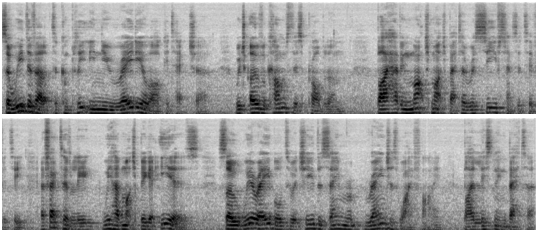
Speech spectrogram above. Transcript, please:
So we developed a completely new radio architecture which overcomes this problem by having much, much better receive sensitivity. Effectively, we have much bigger ears, so we're able to achieve the same range as Wi-Fi by listening better.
